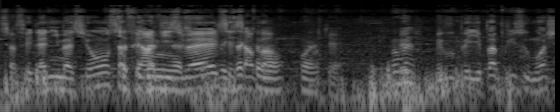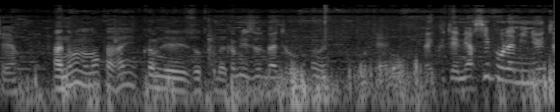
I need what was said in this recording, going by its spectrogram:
Ça fait de l'animation, ça, fait, un visuel, c'est sympa. Ouais. Ouais, Mais, ouais. mais vous payez pas plus ou moins cher, Ah non, non, non, pareil, comme les autres bateaux. comme les autres bateaux. Bah, écoutez, merci pour la minute.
